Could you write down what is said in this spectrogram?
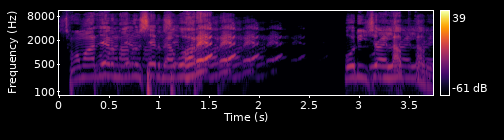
সমাজের মানুষের ব্যবহারে পরিচয় লাভ করে।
